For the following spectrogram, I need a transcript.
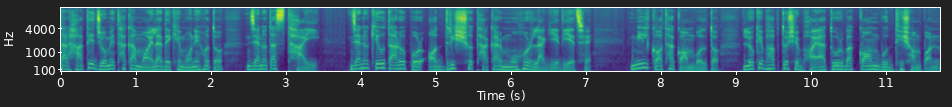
তার হাতে জমে থাকা ময়লা দেখে মনে হতো যেন তা স্থায়ী, যেন কেউ তার ওপর অদৃশ্য থাকার মোহর লাগিয়ে দিয়েছে। নীল কথা কম বলতো, লোকে ভাবত সে ভয়াতুর বা কম বুদ্ধিসম্পন্ন।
